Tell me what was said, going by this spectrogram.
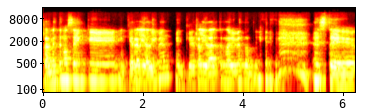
realmente no sé en qué, en qué realidad viven, en qué realidad alterna viven, donde, este,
